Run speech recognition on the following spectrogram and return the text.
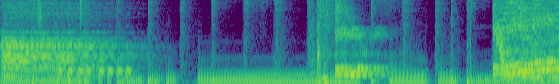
Thank you.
